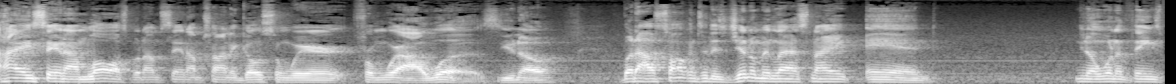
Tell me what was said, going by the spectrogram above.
I ain't saying I'm lost, but I'm saying I'm trying to go somewhere from where I was, you know. But I was talking to this gentleman last night, and you know, one of the things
